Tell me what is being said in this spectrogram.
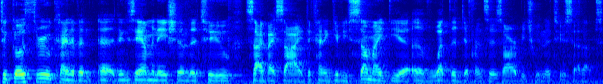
to go through kind of an, an, examination of the two side by side to kind of give you some idea of what the differences are between the two setups.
